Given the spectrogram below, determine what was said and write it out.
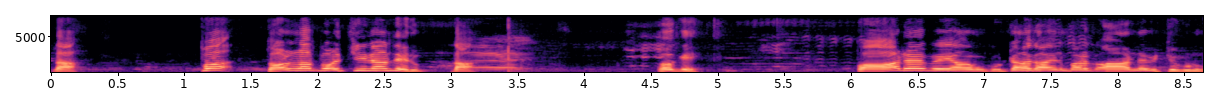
ദാ. ഇപ്പൊ തൊള്ള പൊളിച്ചിനാ തരും. ദാ. ഓക്കെ. ആട് ആ കുട്ടികളെ കാര്യം ആടിനെ വിറ്റുക്കണു.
